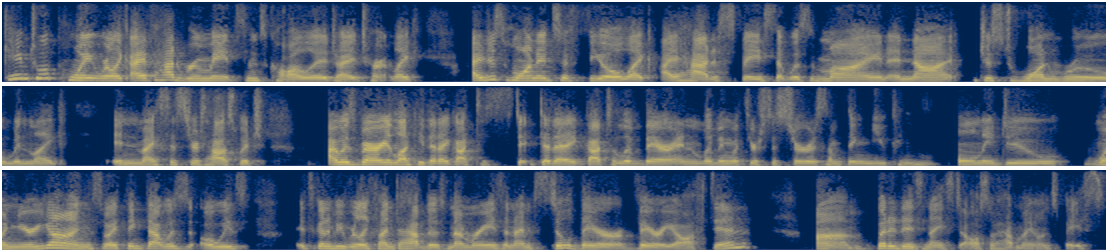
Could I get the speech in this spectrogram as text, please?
came to a point where like I've had roommates since college. I turned like, I just wanted to feel like I had a space that was mine and not just one room and like in my sister's house, which I was very lucky that I got to st- that I got to live there and living with your sister is something you can only do when you're young. So I think that was always it's going to be really fun to have those memories and i'm still there very often um, but it is nice to also have my own space.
